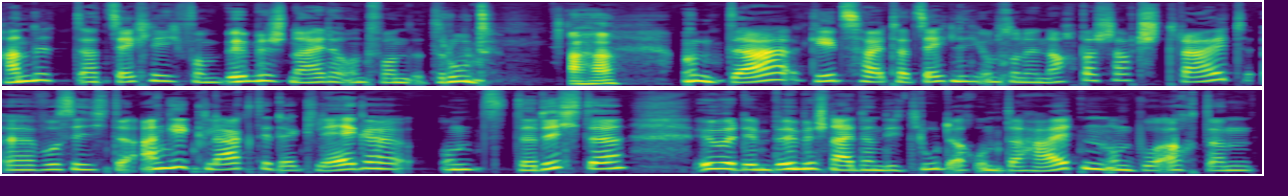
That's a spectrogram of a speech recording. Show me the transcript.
handelt tatsächlich vom Bimmelschneider und von Trud. Aha. Und da geht es halt tatsächlich um so einen Nachbarschaftsstreit, äh, wo sich der Angeklagte, der Kläger und der Richter über den Böhmeschneider und die Trud auch unterhalten und wo auch dann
